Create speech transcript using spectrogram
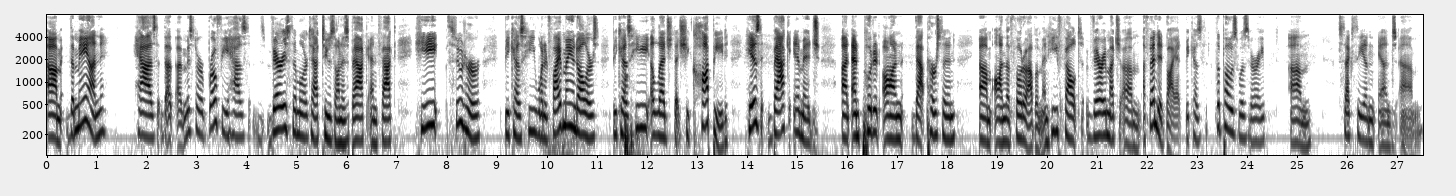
Um, the man has the, uh, Mr. Brophy has very similar tattoos on his back. In fact, he sued her because he wanted five million dollars because he alleged that she copied his back image and, and put it on that person um, on the photo album, and he felt very much um, offended by it because the pose was very um, sexy and and um,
